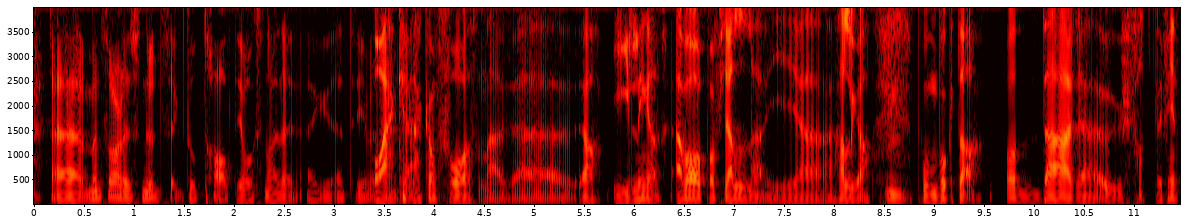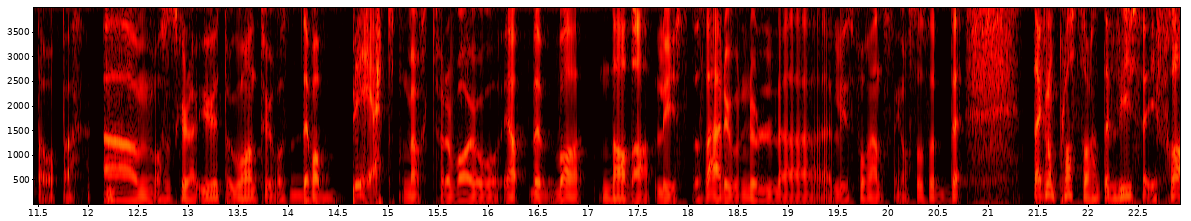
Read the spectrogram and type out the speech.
Eh, Men så har det snudd seg totalt i voksen alder. Jeg, jeg trives. Og jeg, kan- jeg kan få sånne her, eh, ja, ilinger. Jeg var på fjellet i eh, helga, Mm. på Ombukta, og der er ufattelig fint der oppe. Um, og så skulle jeg ut og gå en tur, og det var bekt mørkt, for det var jo Ja, det var nada lyst, og så er det jo null uh, lysforurensning også, så det det er ikke noen plass å hente lyset ifra.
